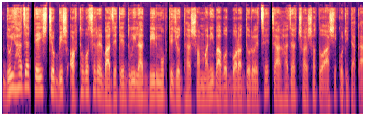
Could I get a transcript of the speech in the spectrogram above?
দুই হাজার তেইশ চব্বিশ অর্থবছরের বাজেটে দুই লাখ বীর মুক্তিযোদ্ধার সম্মানী বাবদ বরাদ্দ রয়েছে চার হাজার ছয়শত আশি কোটি টাকা।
